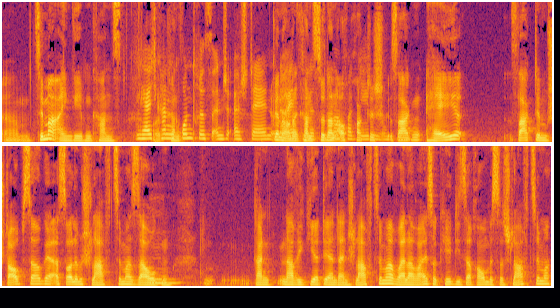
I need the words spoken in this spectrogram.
ähm, Zimmer eingeben kannst. Ja, ich kann, kann einen Grundriss erstellen. Genau, dann kannst du dann auch praktisch sagen, hey, sagt dem Staubsauger, er soll im Schlafzimmer saugen. Mhm. Dann navigiert er in dein Schlafzimmer, weil er weiß, okay, dieser Raum ist das Schlafzimmer,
